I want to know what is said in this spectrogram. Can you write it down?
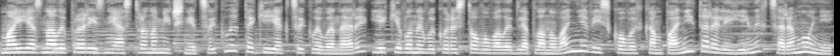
Майя знали про різні астрономічні цикли, такі як цикли Венери, які вони використовували для планування військових кампаній та релігійних церемоній.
